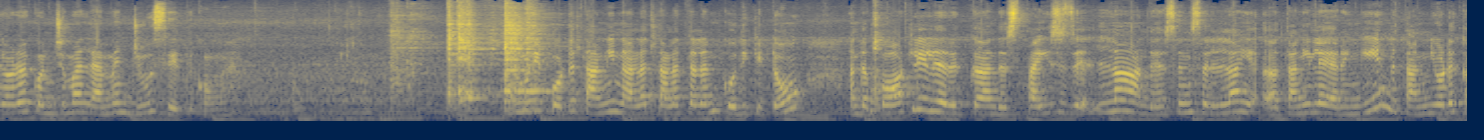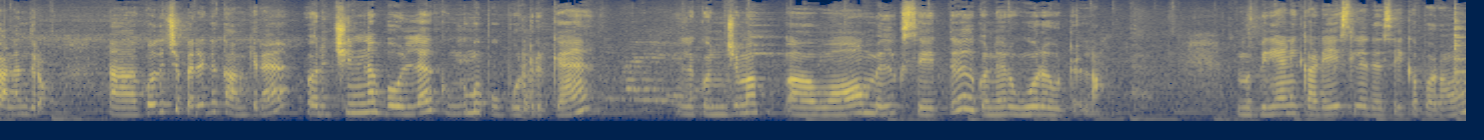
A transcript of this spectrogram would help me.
இதோட கொஞ்சமாக லெமன் ஜூஸ் சேர்த்துக்கோங்க. போட்டு தண்ணி நல்லா தள தளன்னு கொதிக்கிட்டோம். அந்த பாட்லியில் இருக்க அந்த ஸ்பைசஸ் எல்லாம் அந்த எசன்ஸ் எல்லாம் தண்ணியில் இறங்கி அந்த தண்ணியோட கலந்துரும். நான் கொதிச்ச பிறகு காமிக்கிறேன். ஒரு சின்ன பவுலில் குங்குமப்பூ போட்டிருக்கேன். இதில் கொஞ்சமாக வார்ம் மில்க் சேர்த்து கொஞ்ச நேரம் ஊற விட்டுடலாம் நம்ம பிரியாணி கடைசியில் இதை சேர்க்க போகிறோம்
